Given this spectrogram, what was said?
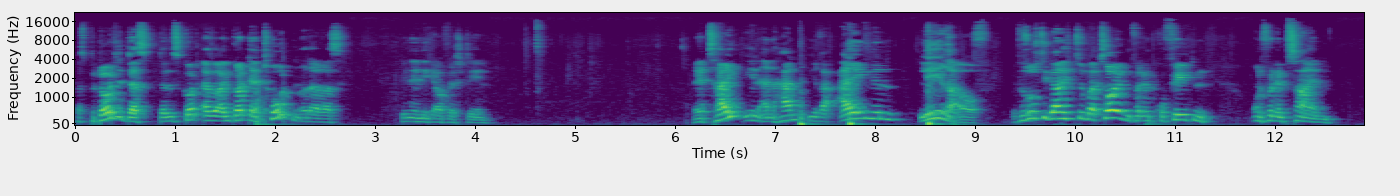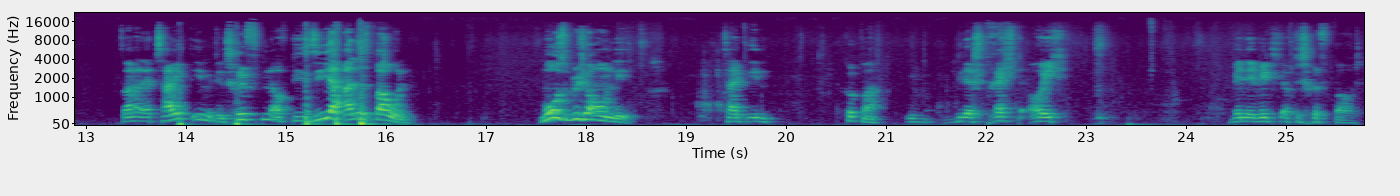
Was bedeutet das? Dann ist Gott also ein Gott der Toten oder was? Bin ihr nicht auferstehen. Er zeigt ihnen anhand ihrer eigenen Lehre auf. Er versucht sie gar nicht zu überzeugen von den Propheten und von den Psalmen, sondern er zeigt ihnen mit den Schriften, auf die sie ja alles bauen. Mosebücher only. Zeigt ihnen, guck mal, widersprecht euch, wenn ihr wirklich auf die Schrift baut.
